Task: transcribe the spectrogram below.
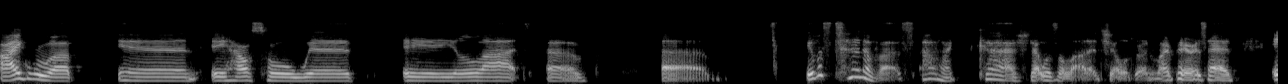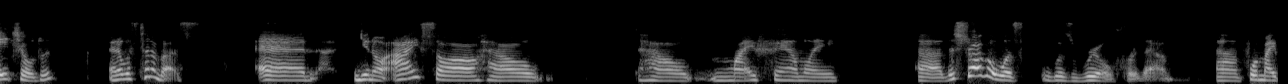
I grew up in a household with a lot of, uh, it was 10 of us. Oh my gosh, that was a lot of children. My parents had eight children, and it was 10 of us. and you know i saw how how my family uh, the struggle was was real for them uh, for my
